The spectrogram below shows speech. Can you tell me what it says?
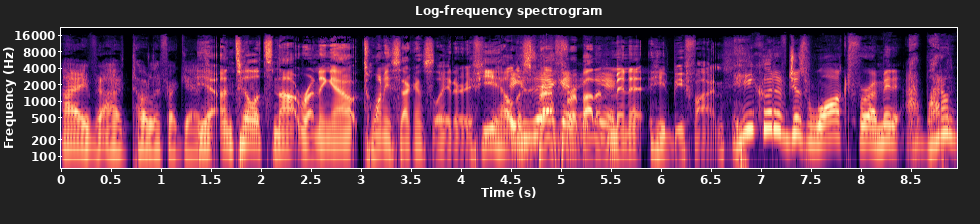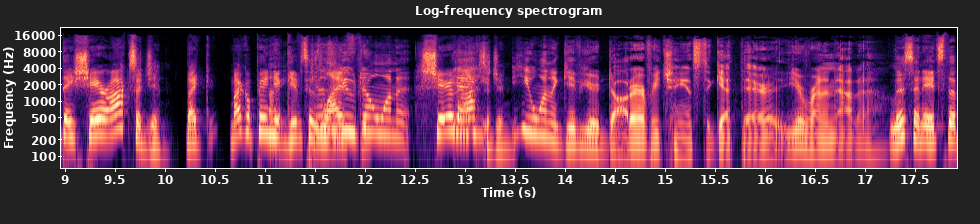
I I totally forget. yeah, until it's not running out 20 seconds later. If he held his breath for about yeah. a minute, he'd be fine. He could have just walked for a minute. Why don't they share oxygen? Like Michael Pena gives his life. You don't want to share the oxygen. You, want to give your daughter every chance to get there. You're running out of. Listen, it's the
